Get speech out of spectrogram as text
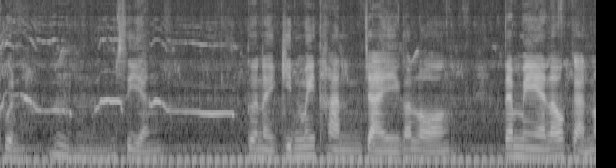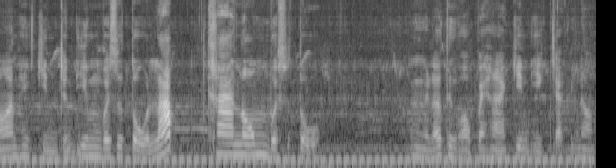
พุ่นะเสียง ตัวไหนกินไม่ทันใจก็ร้อง แต่แม่เรากะนอนให้กินจนอิ่มเบสุโตรับค่านมเบสุโตเออแล้วถึงออกไปหากินอีกจ้ะพี่น้อง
